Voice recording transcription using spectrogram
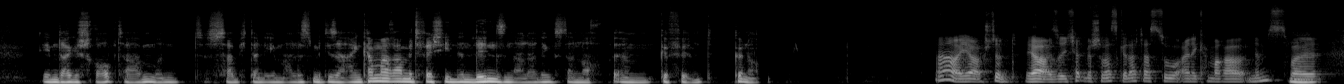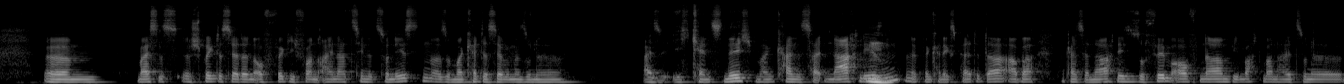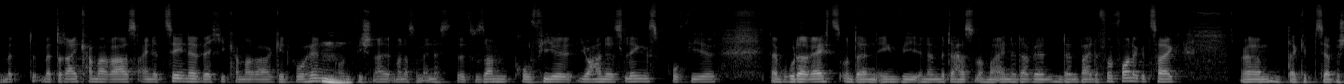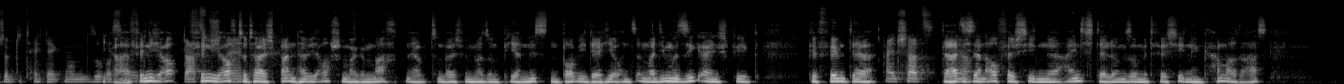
eben da geschraubt haben. Und das habe ich dann eben alles mit dieser Einkamera mit verschiedenen Linsen allerdings dann noch ähm, gefilmt. Genau. Ah, ja, stimmt. Ja, also ich habe mir schon was gedacht, dass du eine Kamera nimmst, weil mhm. ähm, meistens äh, springt es ja dann auch wirklich von einer Szene zur nächsten. Also man kennt das ja, wenn man so eine also ich kenne es nicht, man kann es halt nachlesen, mhm. ich bin kein Experte da, aber man kann es ja nachlesen, so Filmaufnahmen, wie macht man halt so eine mit, mit drei Kameras eine Szene, welche Kamera geht wohin mhm. und wie schneidet man das am Ende zusammen, Profil Johannes links, Profil dein Bruder rechts und dann irgendwie in der Mitte hast du nochmal eine, da werden dann beide von vorne gezeigt. Ähm, da gibt es ja bestimmte Techniken, um sowas Ja, halt finde ich, auch, find ich auch total spannend, habe ich auch schon mal gemacht. Ja, zum Beispiel mal so einen Pianisten, Bobby, der hier uns immer die Musik einspielt gefilmt. Der, Ein Schatz. Da hatte ja. ich dann auch verschiedene Einstellungen, so mit verschiedenen Kameras.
